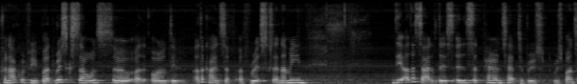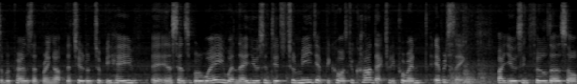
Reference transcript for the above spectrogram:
pornography, but risks are also uh, all the other kinds of, of risks. And I mean, the other side of this is that parents have to be responsible parents that bring up their children to behave uh, in a sensible way when they're using digital media because you can't actually prevent everything by using filters or,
